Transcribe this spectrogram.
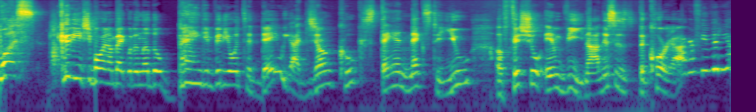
What's good? It's your boy and I'm back with another banging video and today we got Jungkook Stand Next to You official MV. Now this is the choreography video.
